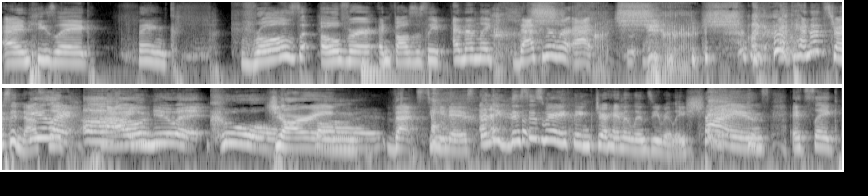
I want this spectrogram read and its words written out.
And he's like, thanks. Rolls over and falls asleep. And then, like, that's where we're at. like, I cannot stress enough, You're like, like, oh, how I knew it. Cool. jarring Bye. that scene is. And, like, this is where I think Johanna Lindsey really shines. It's like,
